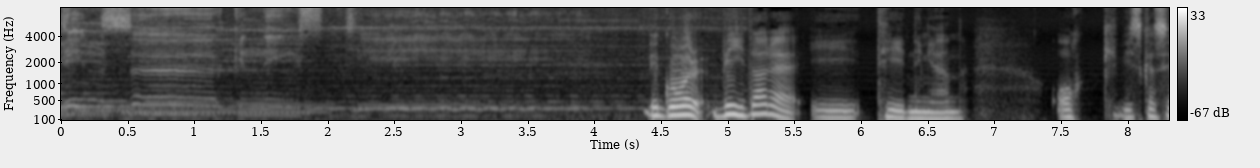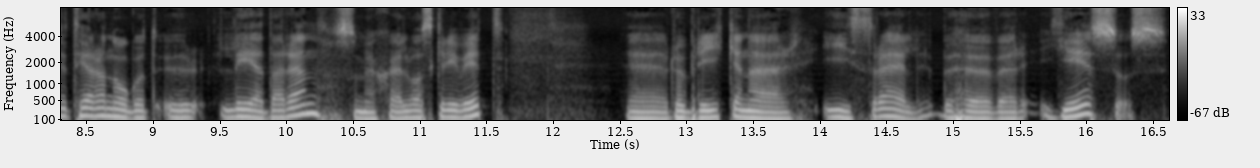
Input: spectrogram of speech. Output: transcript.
din sökningstid Vi går vidare i tidningen och vi ska citera något ur ledaren som jag själv har skrivit. Eh, rubriken är Israel behöver Jesus.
